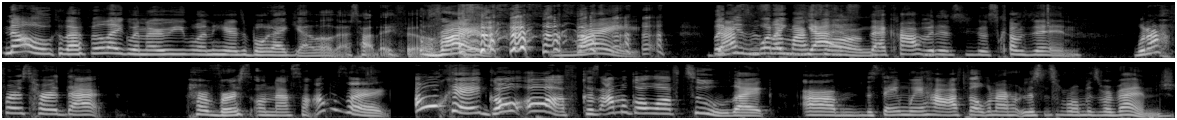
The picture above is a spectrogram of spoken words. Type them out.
No, because I feel like when everyone hears Bodak Yellow, that's how they feel. Right, right. Like That's one like, of my yes, songs. That confidence just comes in. when I first heard that her verse on that song, I was like, oh, okay, go off, because I'm gonna go off too. Like, um, the same way how I felt when I listened to Roman's Revenge.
